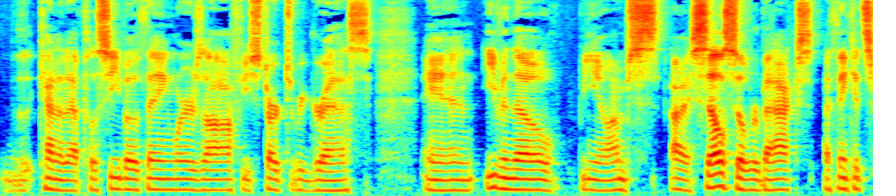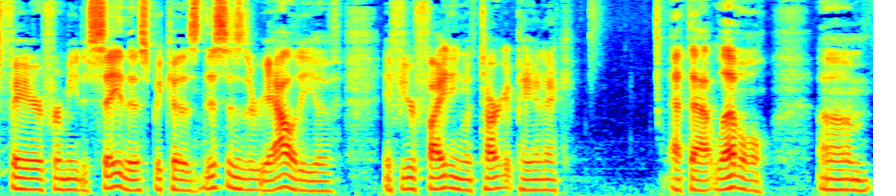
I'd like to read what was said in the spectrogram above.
the, kind of that placebo thing wears off. You start to regress, and even though you know I'm I sell silverbacks, I think it's fair for me to say this because this is the reality of if you're fighting with target panic at that level. Um,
